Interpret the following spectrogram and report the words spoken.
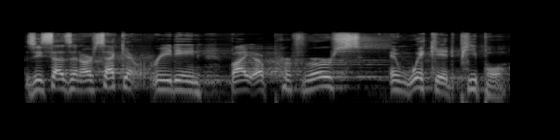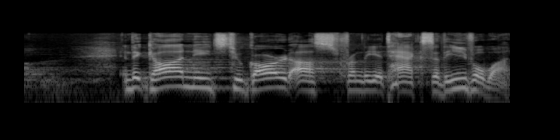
as he says in our second reading, by a perverse and wicked people, and that God needs to guard us from the attacks of the evil one.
